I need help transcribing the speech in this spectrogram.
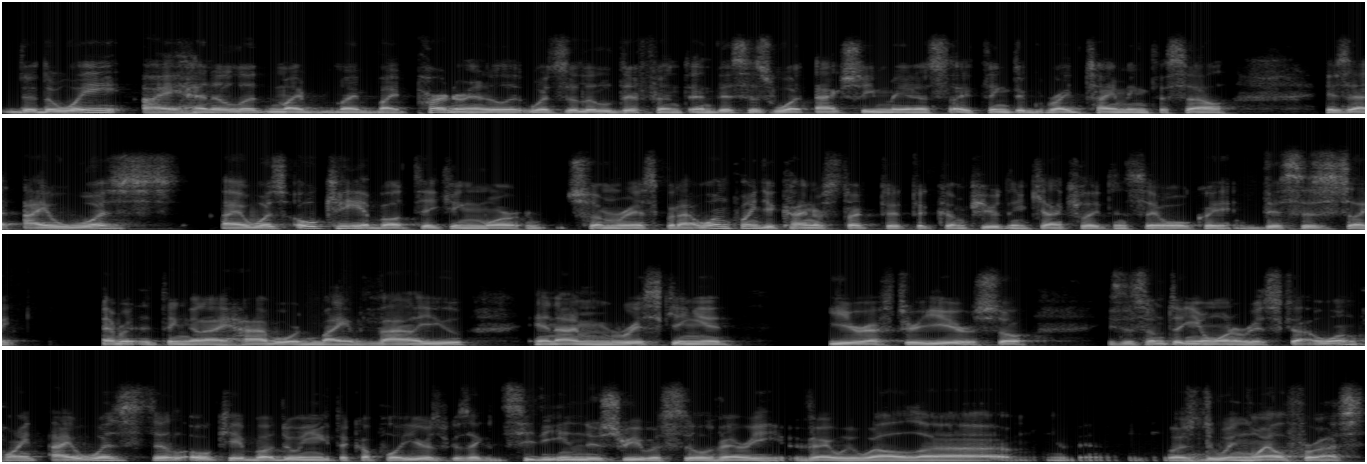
the, the way I handled it, my, my, my partner handled it was a little different. And this is what actually made us, I think, the right timing to sell is that I was I was okay about taking more some risk, but at one point you kind of start to, to compute and calculate and say, okay, this is like everything that I have or my value, and I'm risking it year after year. So is this something you want to risk? At one point, I was still okay about doing it a couple of years because I could see the industry was still very, very well, uh, was doing well for us.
